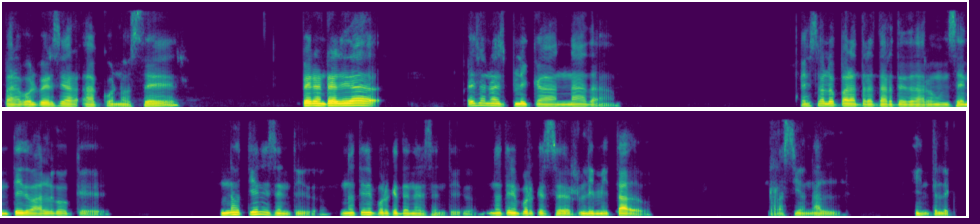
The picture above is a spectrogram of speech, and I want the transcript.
para volverse a, a conocer. Pero en realidad eso no explica nada. Es solo para tratar de dar un sentido a algo que no tiene sentido, no tiene por qué tener sentido, no tiene por qué ser limitado, racional, intelectual.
